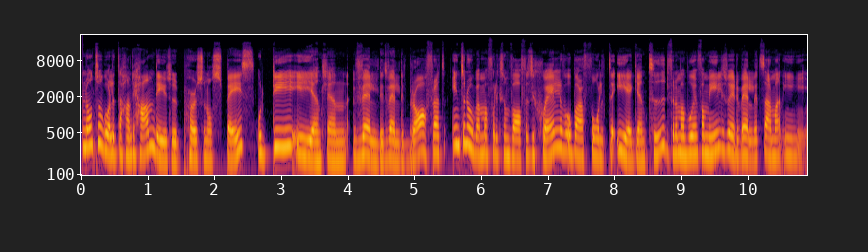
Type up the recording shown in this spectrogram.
Något som går lite hand i hand är ju typ personal space. Och det är egentligen väldigt, väldigt bra. För att inte nog med att man får liksom vara för sig själv och bara få lite egen tid. För när man bor i en familj så är det väldigt så här, man är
